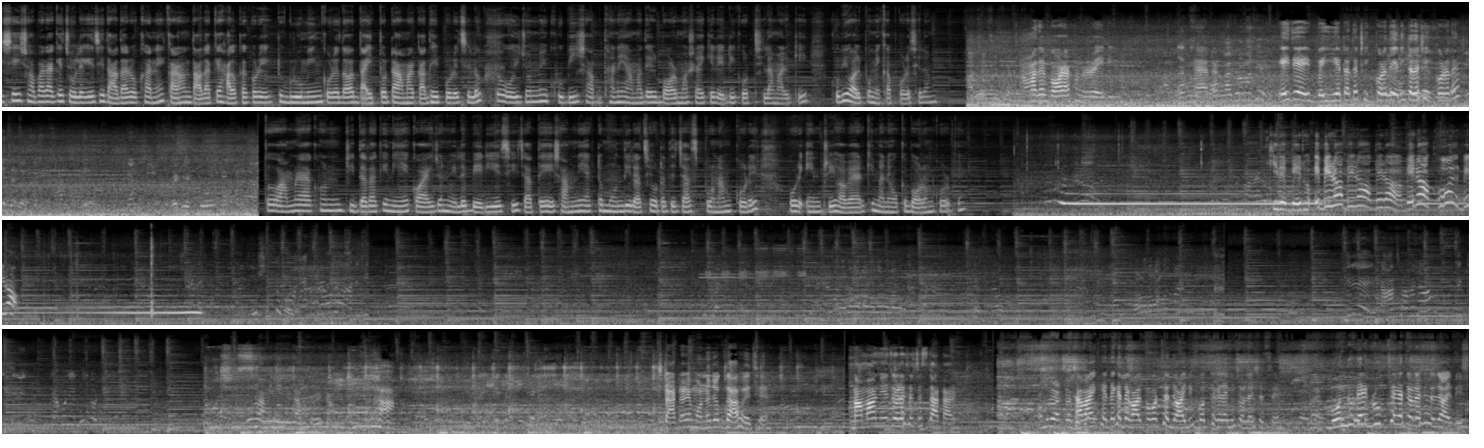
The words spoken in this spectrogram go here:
এসেই সবার আগে চলে গেছি দাদার ওখানে, কারণ দাদাকে হালকা করে একটু গ্রুমিং করে দেওয়ার দায়িত্বটা আমার কাঁধেই পড়েছিল। তো ওই জন্যই খুবই সাবধানে আমাদের বরমশাইকে রেডি করছিলাম আর কি, খুবই অল্প মেকআপ করেছিলাম। আমাদের বর এখন রেডি এই যে ইয়েটাতে ঠিক করে দে, এদিকটাতে ঠিক করে দে। তো আমরা এখন জিদাদাকে নিয়ে কয়েকজন মিলে বেরিয়েছি যাতে সামনে একটা মন্দির আছে, ওটাতে জাস্ট প্রণাম করে ওর এন্ট্রি হবে আর কি মানে ওকে বরণ করবে। কিরে বের এ বেরো বেরো বেরো বেরো খোল, বেরো স্টার্টারে মনোযোগ দেওয়া হয়েছে। মামাও নিয়ে চলে এসেছে স্টার্টার সবাই খেতে খেতে গল্প করছে জয়দীপ থেকে জানি চলে এসেছে। বন্ধুদের গ্রুপ থেকে চলে এসেছে জয়দীপ।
